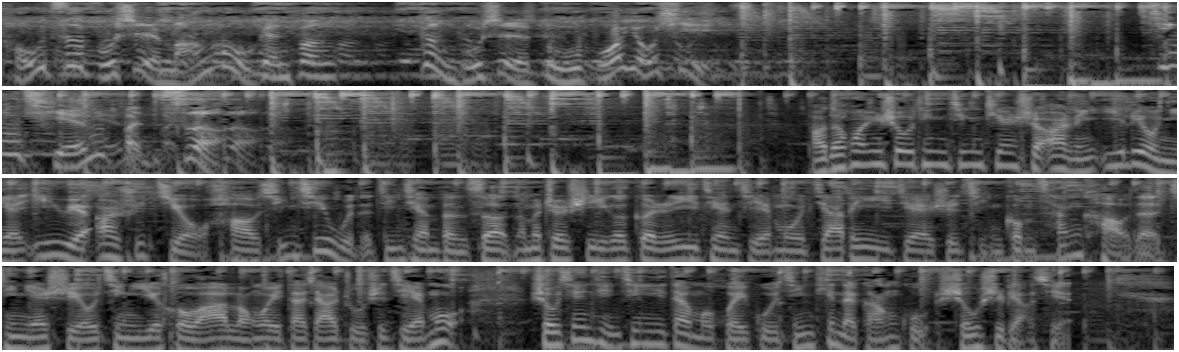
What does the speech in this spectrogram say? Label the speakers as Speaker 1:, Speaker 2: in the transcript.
Speaker 1: 投资不是盲目跟风，更不是赌博游戏。金钱本色。
Speaker 2: 好的，欢迎收听，今天是二零一六年一月二十九号星期五的《金钱本色》。那么这是一个个人意见节目，嘉宾意见是仅供参考的。今年是由静怡和我阿龙为大家主持节目。首先，请静怡带我们回顾今天的港股收市表现。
